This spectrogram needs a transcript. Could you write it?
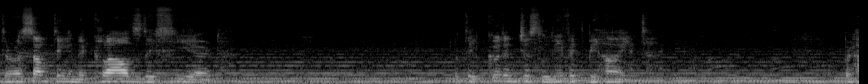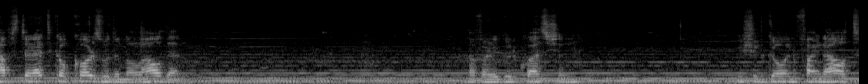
There was something in the clouds they feared. But they couldn't just leave it behind. Perhaps their ethical codes wouldn't allow them. A very good question. You should go and find out.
